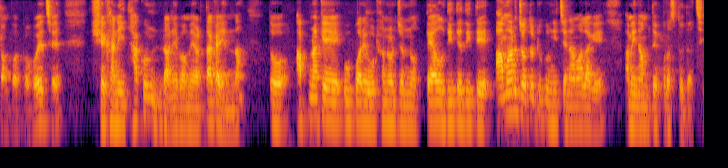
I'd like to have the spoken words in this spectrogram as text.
সম্পর্ক হয়েছে, সেখানেই থাকুন, ডানে বামে আর তাকাইয়েন না। তো আপনাকে উপরে উঠানোর জন্য তেল দিতে দিতে আমার যতটুকু নিচে নামা লাগে, আমি নামতে প্রস্তুত আছি।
